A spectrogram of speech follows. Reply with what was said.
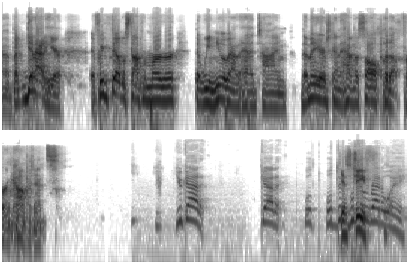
Uh, but get out of here. If we fail to stop a murder that we knew about ahead of time, the mayor's going to have us all put up for incompetence. You, you got it. Got it. We'll, we'll, do, yes, we'll Chief. do it right away.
